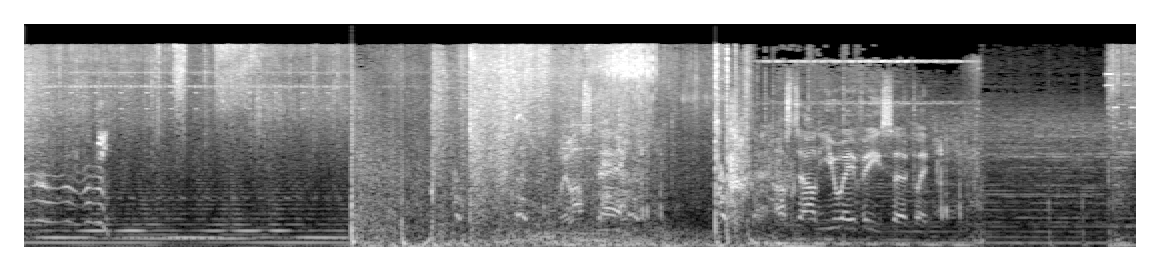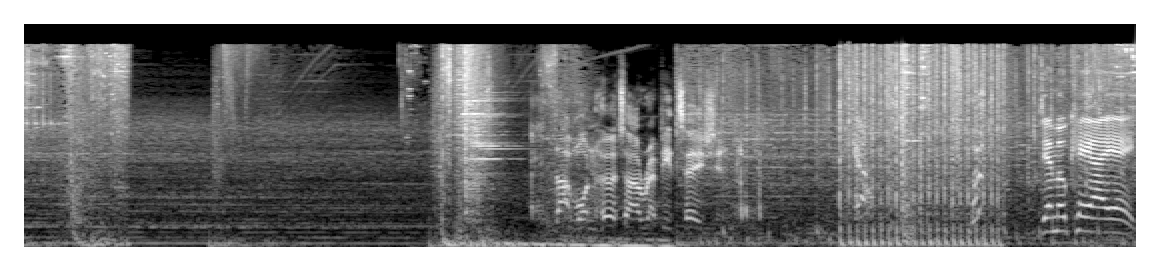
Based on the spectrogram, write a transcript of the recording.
We Hostile UAV circling. That one hurt our reputation. Demo KIA.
